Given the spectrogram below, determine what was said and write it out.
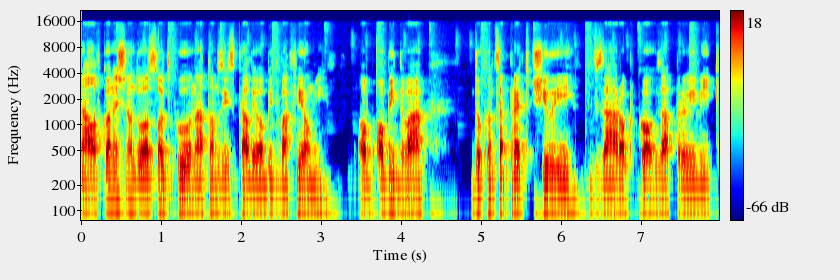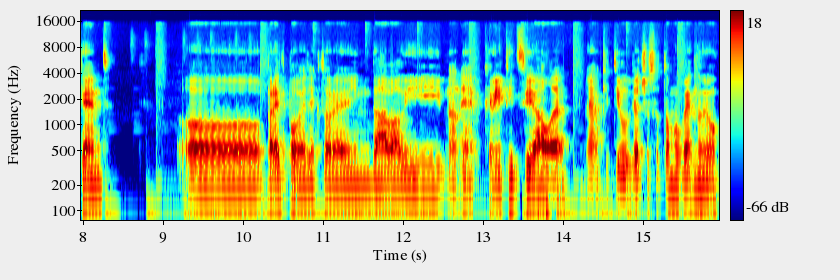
No ale v konečnom dôsledku na tom získali obidva filmy. Ob- obidva dokonca predčili v zárobkoch za prvý víkend o, predpovede, ktoré im dávali, no nie kritici, ale nejakí tí ľudia, čo sa tomu venujú.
